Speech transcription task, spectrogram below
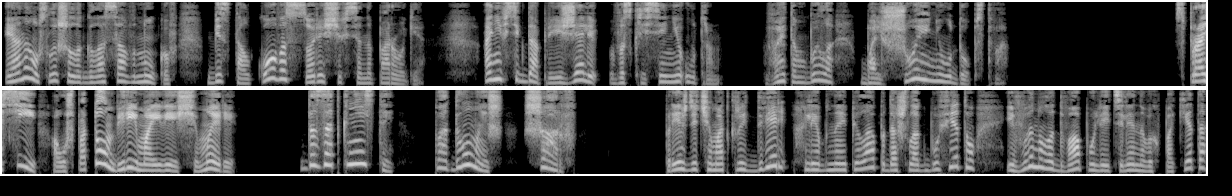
и она услышала голоса внуков, бестолково ссорящихся на пороге. Они всегда приезжали в воскресенье утром. В этом было большое неудобство. «Спроси, а уж потом бери мои вещи, Мэри!» «Да заткнись ты! Подумаешь, шарф! Прежде чем открыть дверь, хлебная пила подошла к буфету и вынула два полиэтиленовых пакета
